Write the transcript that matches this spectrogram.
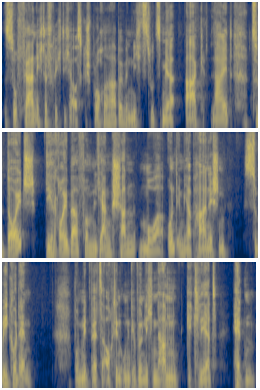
Sofern ich das richtig ausgesprochen habe, wenn nichts tut es mir arg leid. Zu Deutsch Die Räuber vom Liangshan Moor und im Japanischen Suikoden. Womit wir jetzt auch den ungewöhnlichen Namen geklärt hätten.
